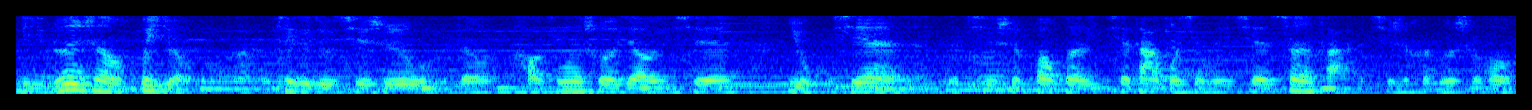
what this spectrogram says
理论上会有。这个就其实我们的好听的说叫一些涌现，那其实包括一些大模型的一些算法，其实很多时候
